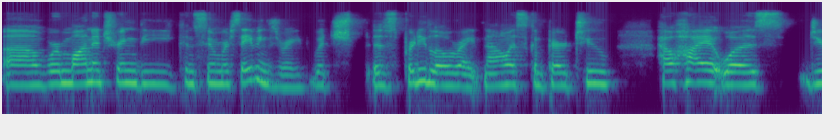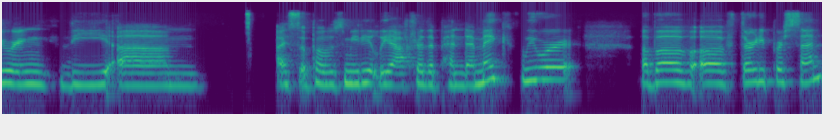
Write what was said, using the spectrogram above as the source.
Uh, we're monitoring the consumer savings rate, which is pretty low right now as compared to how high it was during the, um, I suppose, immediately after the pandemic. We were above of 30%,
